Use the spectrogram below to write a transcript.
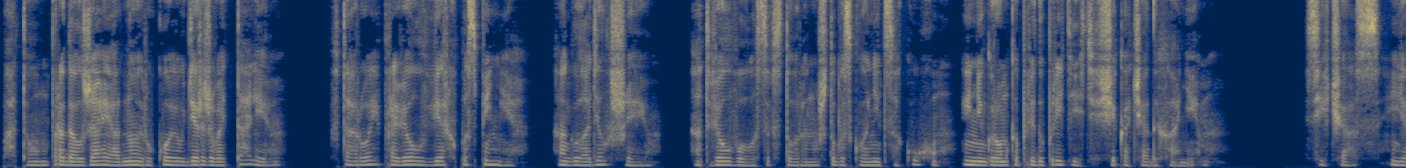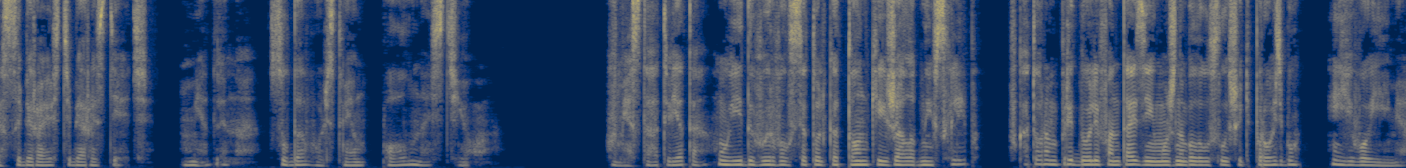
Потом, продолжая одной рукой удерживать талию, второй провел вверх по спине, огладил шею, отвел волосы в сторону, чтобы склониться к уху и негромко предупредить, щекоча дыханием. «Сейчас я собираюсь тебя раздеть. Медленно, с удовольствием, полностью». Вместо ответа у Иды вырвался только тонкий и жалобный всхлип, в котором при доле фантазии можно было услышать просьбу и его имя.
